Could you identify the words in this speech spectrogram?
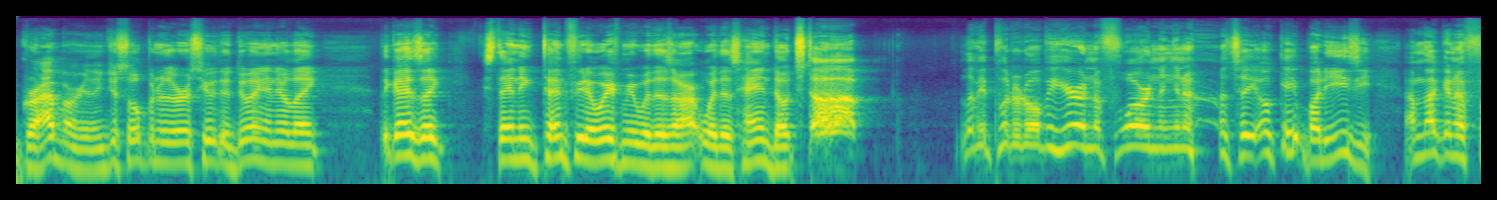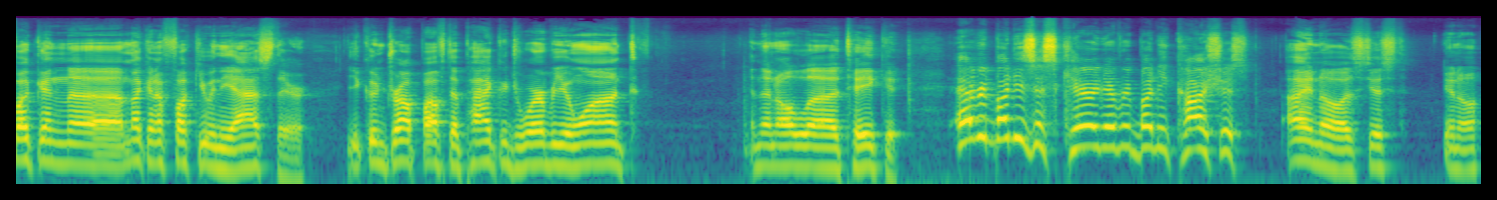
grab them or anything, just open the door, see what they're doing, and they're like, the guy's like standing ten feet away from me with his ar- with his hand out. Stop! let me put it over here on the floor, and then you know, say, okay, buddy, easy. I'm not gonna fucking, uh, I'm not gonna fuck you in the ass there. You can drop off the package wherever you want, and then I'll uh, take it. Everybody's scared. Everybody cautious. I know, it's just, you know.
